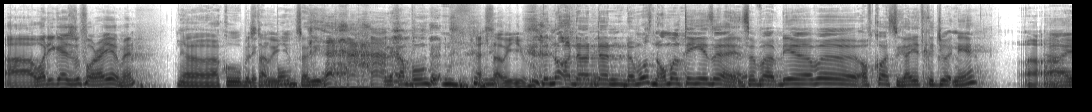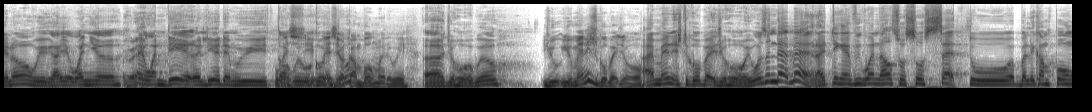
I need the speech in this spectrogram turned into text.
Uh, what do you guys do for Raya, man? Uh, aku balik kampung. Sorry Balik kampung Let's start with you. the, no, the, the, the most normal thing is right Sebab dia apa Of course Gaya terkejut ni Uh-uh. uh, You know We gaya one year Right. eh, One day earlier Than we thought Where's, we were going where's to your kampung, by the way? uh, Johor bro You you managed to go back Johor? I managed to go back Johor It wasn't that bad I think everyone else Was so sad to Balik kampung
